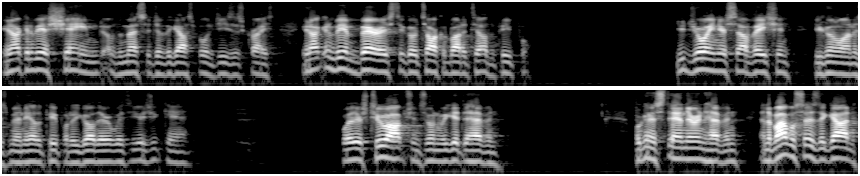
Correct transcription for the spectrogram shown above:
You're not going to be ashamed of the message of the gospel of Jesus Christ. You're not going to be embarrassed to go talk about it to other people. You joy in your salvation, you're going to want as many other people to go there with you as you can. Well, there's two options when we get to heaven. We're going to stand there in heaven, and the Bible says that God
